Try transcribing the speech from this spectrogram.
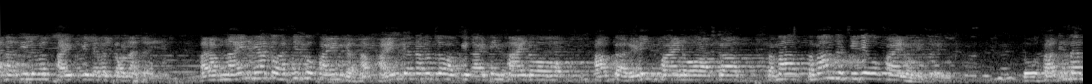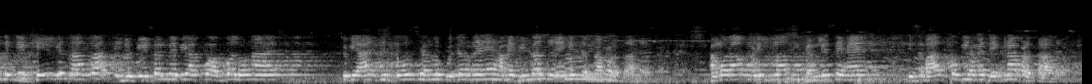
एनर्जी लेवल फाइव के लेवल का होना चाहिए। और आप नाइन में तो हर चीज़ को फाइन करना। फाइन करना मतलब आपकी राइटिंग फाइन हो, आपका रीडिंग फाइन हो, आपका तमाम जो चीज़ें वो फाइन होनी चाहिए। तो साथ ही साथ देखिए, खेल के साथ साथ एजुकेशन में भी आपको अव्वल होना है। क्योंकि आज जिस दौर से हम लोग गुजर रहे हैं, हमें विकल्प लेके चलना पड़ता है। हम और आप मिडिल क्लास फैमिली से हैं, इस बात को भी हमें देखना पड़ता है।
